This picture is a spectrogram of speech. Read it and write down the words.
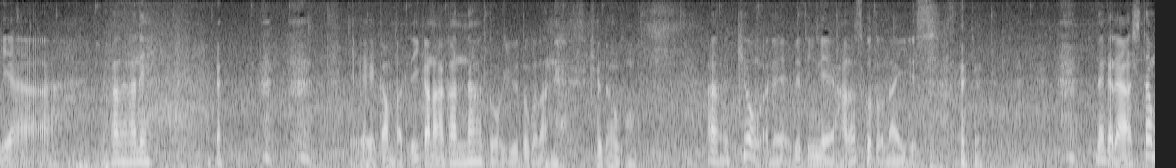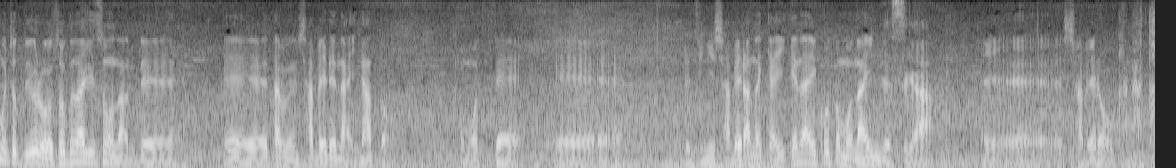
いやーなかなかね。えー、頑張っていかなあかんなというとこなんですけども。あの今日はね別にね話すことないです。なんかね明日もちょっと夜遅くなりそうなんで、えー、多分喋れないなと思って、えー、別に喋らなきゃいけないこともないんですが喋、えー、ろうかなと。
